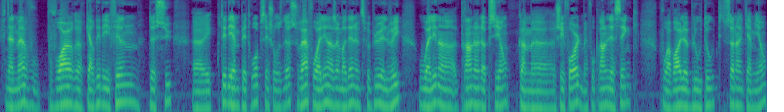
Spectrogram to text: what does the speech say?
finalement vous pouvoir regarder des films dessus, euh, écouter des MP3 puis ces choses-là. Souvent, il faut aller dans un modèle un petit peu plus élevé ou aller dans, prendre une option comme euh, chez Ford, mais il faut prendre le Sync pour avoir le Bluetooth puis tout ça dans le camion,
